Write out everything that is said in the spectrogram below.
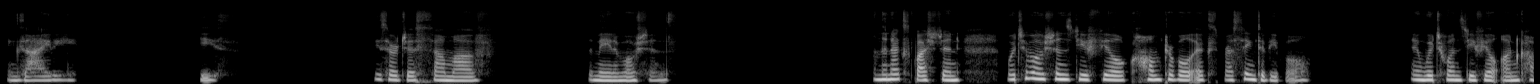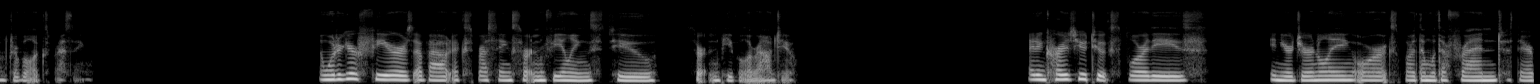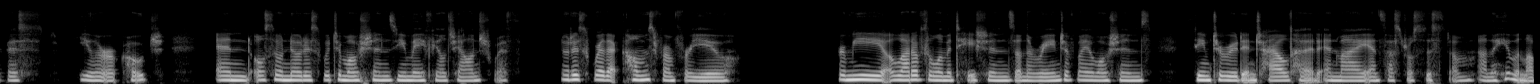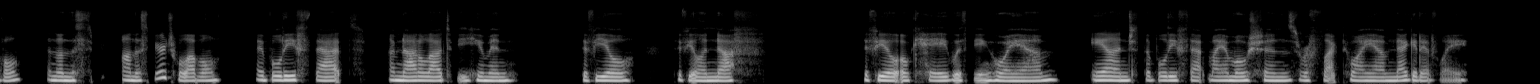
anxiety, peace. These are just some of the main emotions. And the next question Which emotions do you feel comfortable expressing to people? And which ones do you feel uncomfortable expressing? And what are your fears about expressing certain feelings to certain people around you. I'd encourage you to explore these in your journaling or explore them with a friend, therapist, healer, or coach, and also notice which emotions you may feel challenged with. Notice where that comes from for you. For me, a lot of the limitations on the range of my emotions seem to root in childhood and my ancestral system on the human level. And on the, on the spiritual level, my beliefs that I'm not allowed to be human, to feel, to feel enough, to feel okay with being who I am, and the belief that my emotions reflect who I am negatively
